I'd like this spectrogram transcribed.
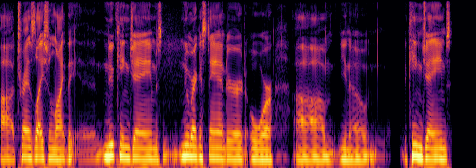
uh, translation like the uh, New King James, New American Standard, or um, you know the King James,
